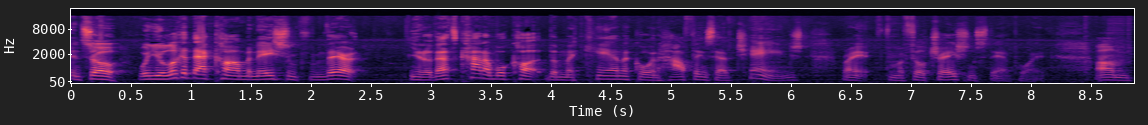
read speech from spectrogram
And so when you look at that combination from there, you know, that's kind of, we'll call it the mechanical and how things have changed, right, from a filtration standpoint. Um,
